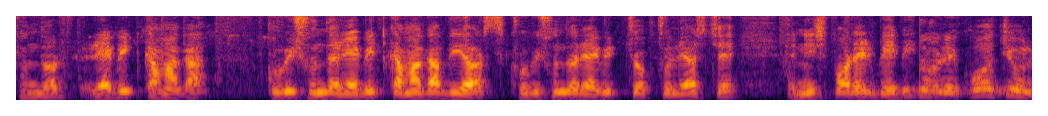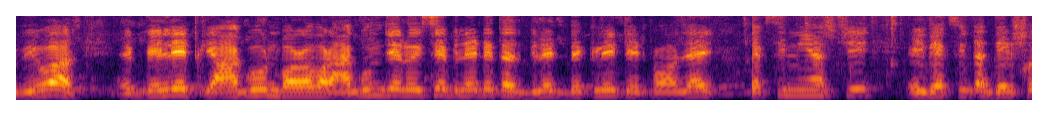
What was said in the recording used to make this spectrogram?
সুন্দর র্যাবিট কামাগা। খুবই সুন্দর র্যাবিট কামাগা বিয়ার্স খুবই সুন্দর র্যাবিট চোখ চলে আসছে। নিষ্পরের বেবি প্রচুর বিওয়ার্স এই ব্লেড কি আগুন, বরাবর আগুন যে রয়েছে ব্লেডে তার ব্লেড দেখলেই টের পাওয়া যায়। ভ্যাকসিন নিয়ে আসছি। এই ভ্যাকসিনটা দেড়শো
